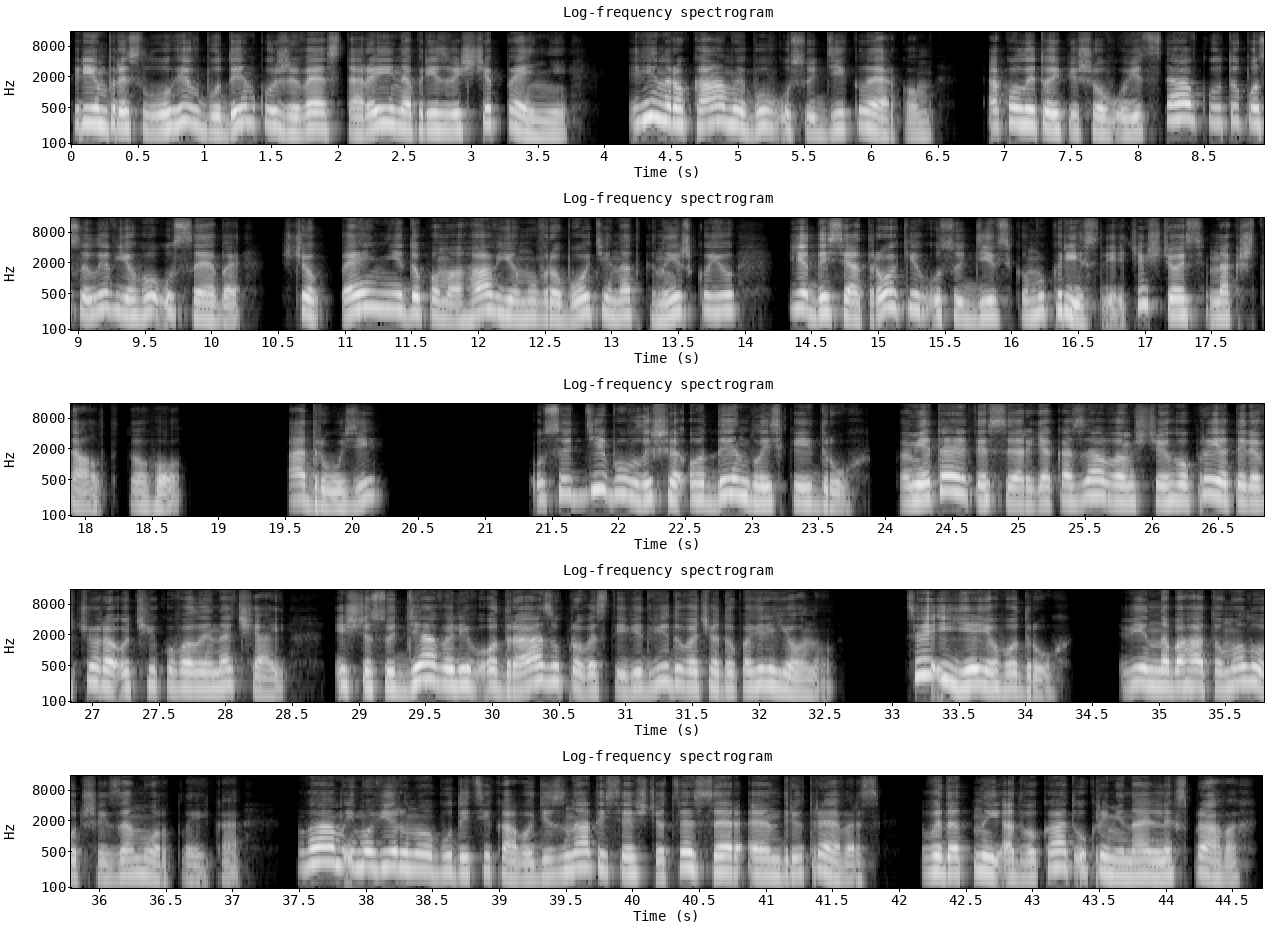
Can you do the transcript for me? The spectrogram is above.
Крім прислуги, в будинку живе старий на прізвище Пенні. Він роками був у судді клерком, а коли той пішов у відставку, то поселив його у себе щоб Пенні допомагав йому в роботі над книжкою 50 років у суддівському кріслі чи щось на кшталт того. А друзі? У судді був лише один близький друг. Пам'ятаєте, сер, я казав вам, що його приятеля вчора очікували на чай, і що суддя велів одразу провести відвідувача до павільйону. Це і є його друг. Він набагато молодший за Мортлейка. Вам, ймовірно, буде цікаво дізнатися, що це сер Ендрю Треверс, видатний адвокат у кримінальних справах.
